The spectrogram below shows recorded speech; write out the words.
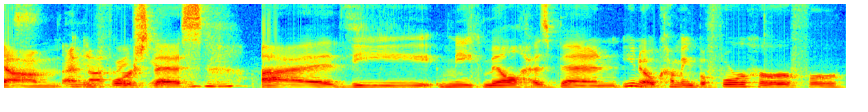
Um, enforce going- yeah. this. Uh, the Meek Mill has been, you know, coming before her for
